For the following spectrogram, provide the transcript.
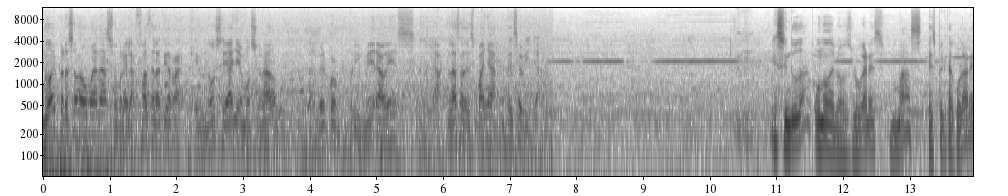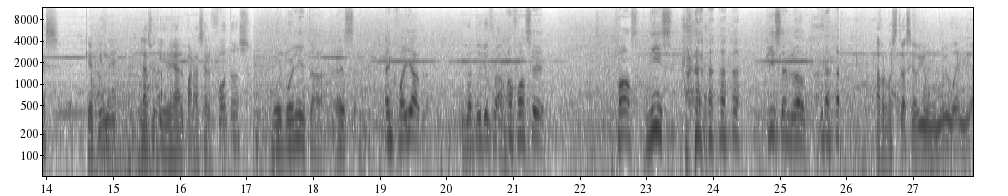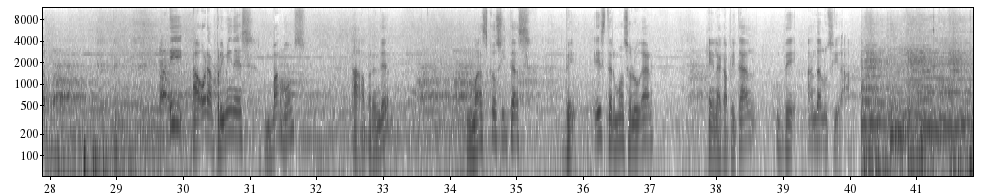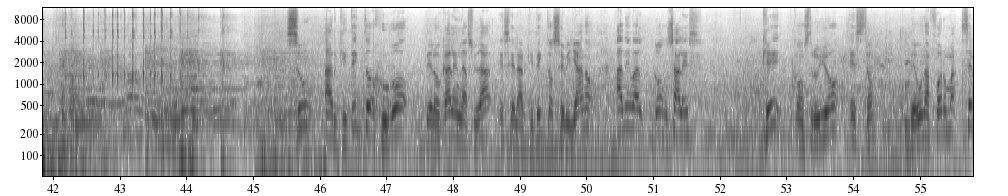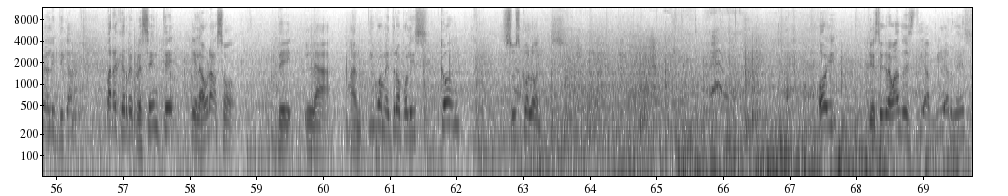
no hay persona humana sobre la faz de la Tierra que no se haya emocionado al ver por primera vez la Plaza de España de Sevilla. Es sin duda uno de los lugares más espectaculares que tiene la ciudad. Ideal para hacer fotos. Muy bonita, es incroyable. Where do you from? En francés, France, Nice, peace and love. A propósito, hace hoy un muy buen día. Y ahora, primines, vamos a aprender más cositas de este hermoso lugar en la capital de Andalucía. Su arquitecto jugó de local en la ciudad, es el arquitecto sevillano Aníbal González, que construyó esto de una forma semiolíptica para que represente el abrazo de la antigua metrópolis con sus colonos. Hoy que estoy grabando es día viernes,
